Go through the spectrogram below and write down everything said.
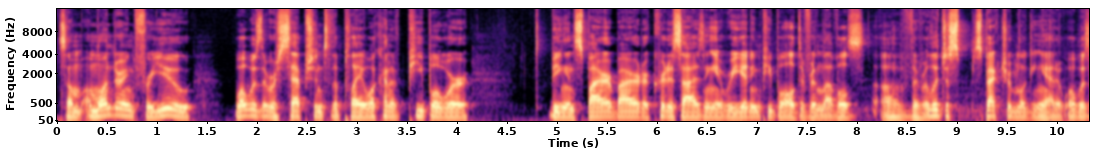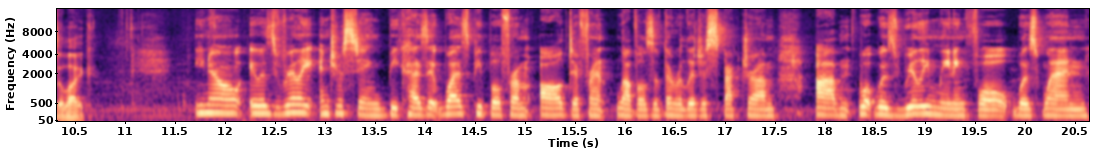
So I'm, I'm wondering for you, what was the reception to the play? What kind of people were being inspired by it or criticizing it? Were you getting people all different levels of the religious spectrum looking at it? What was it like? You know, it was really interesting because it was people from all different levels of the religious spectrum. Um, what was really meaningful was when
